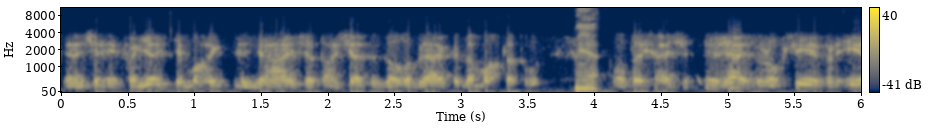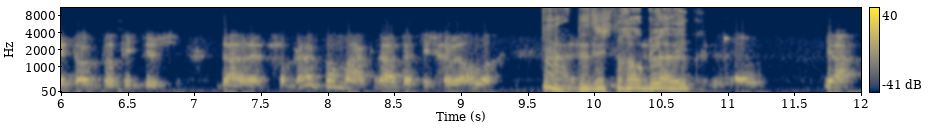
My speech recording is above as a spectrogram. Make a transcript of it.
En dan zeg ik van, jeetje, mag ik... Ja, hij zegt, als jij het wil gebruiken, dan mag dat hoor. Ja, Want dan zijn, ze, dan zijn ze nog zeer vereerd ook dat ik dus daar eh, gebruik van maak. Nou, dat is geweldig. nou, dat is toch ook leuk? Ja,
